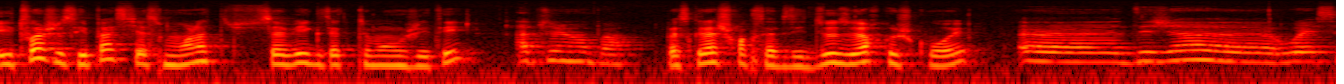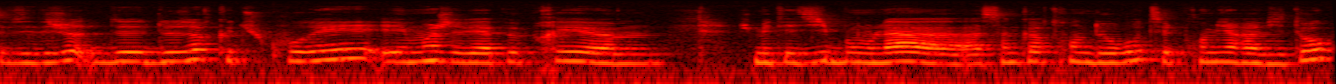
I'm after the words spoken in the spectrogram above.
Et toi, je sais pas si à ce moment-là, tu savais exactement où j'étais. Absolument pas. Parce que là, je crois que ça faisait deux heures que je courais. Euh, déjà, euh, ouais, ça faisait déjà deux, deux heures que tu courais et moi j'avais à peu près. euh, je m'étais dit, bon là, à 5h30 de route, c'est le premier ravito,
